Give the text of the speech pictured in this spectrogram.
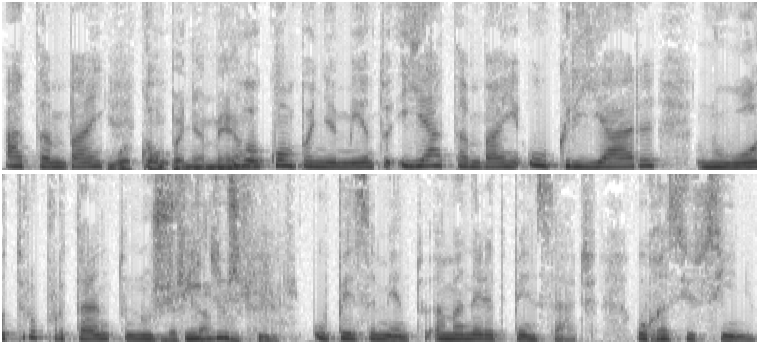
há também O acompanhamento. o, acompanhamento e há também o criar no outro, portanto, nos filhos, nos filhos. o pensamento, a maneira de pensar, o raciocínio,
